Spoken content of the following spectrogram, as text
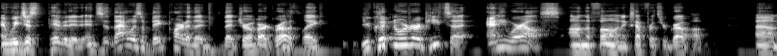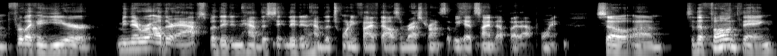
and we just pivoted. And so that was a big part of the that drove our growth. Like you couldn't order a pizza anywhere else on the phone except for through Grubhub um, for like a year. I mean, there were other apps, but they didn't have the they didn't have the twenty five thousand restaurants that we had signed up by that point. So, um, so the phone thing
